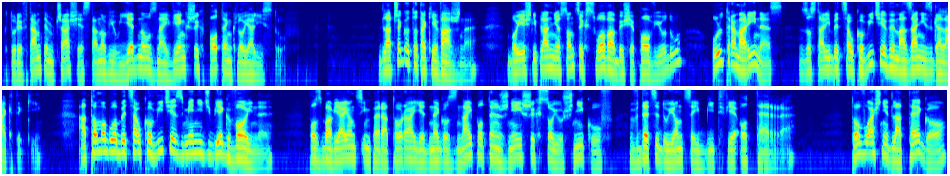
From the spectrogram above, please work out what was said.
który w tamtym czasie stanowił jedną z największych potęg lojalistów. Dlaczego to takie ważne? Bo jeśli plan niosących słowa by się powiódł, Ultramarines zostaliby całkowicie wymazani z galaktyki. A to mogłoby całkowicie zmienić bieg wojny, pozbawiając imperatora jednego z najpotężniejszych sojuszników w decydującej bitwie o Terrę. To właśnie dlatego,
